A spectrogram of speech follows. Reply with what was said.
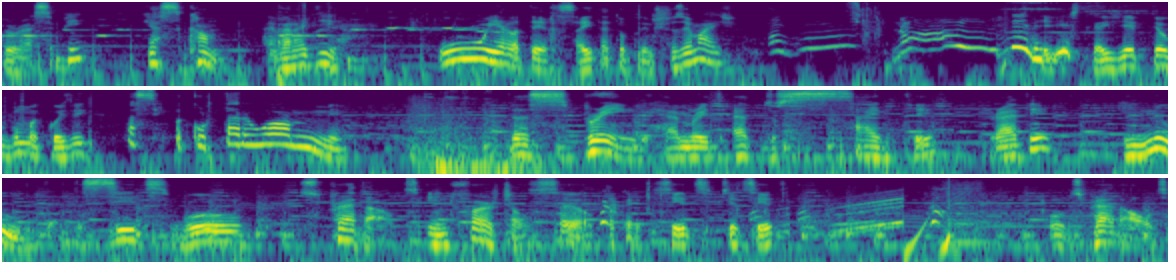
The recipe? Yes, come. I have an idea. Ui, ela tem receita, então podemos fazer mais. Não, este gajo deve ter alguma coisa aí. Está sempre a cortar o homem. The spring hammered at the society. Ready? He knew that the seeds would spread out in fertile soil. Okay, seeds, seed, seed. Would spread out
